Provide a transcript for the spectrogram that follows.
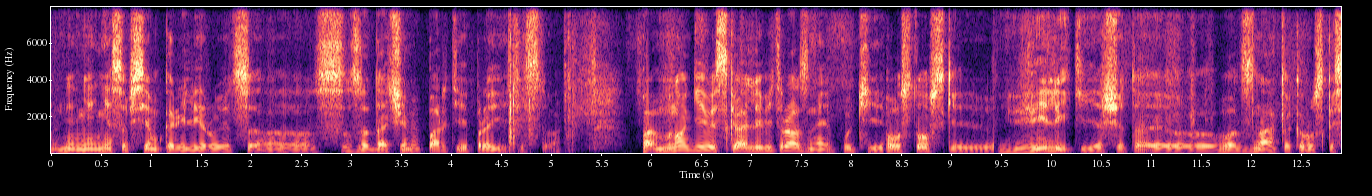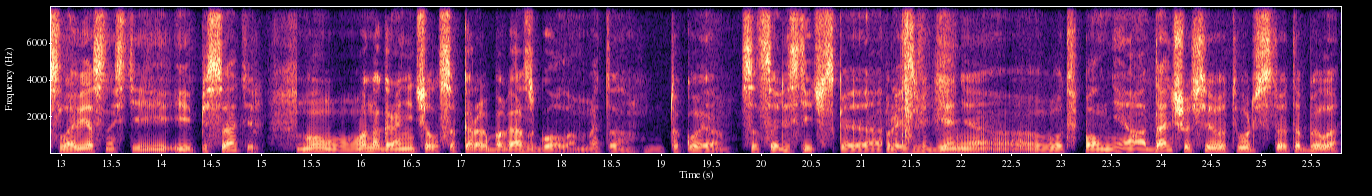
не, не совсем коррелируются э, с задачами партии и правительства. Многие искали ведь разные пути. Паустовский великий, я считаю, вот знаток русской словесности и, и писатель. Ну, он ограничился Карабагаз-голом. Это такое социалистическое произведение, вот вполне. А дальше все его творчество это было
